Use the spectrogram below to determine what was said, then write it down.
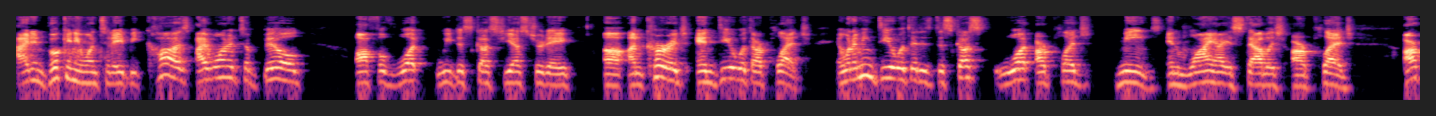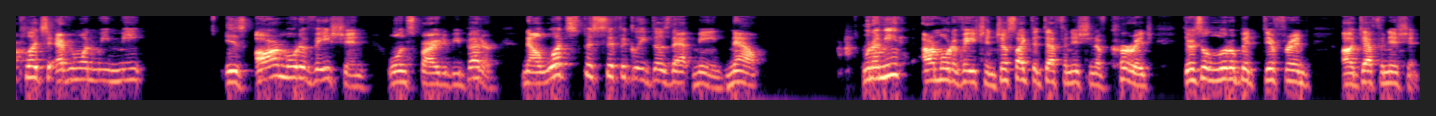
I didn't book anyone today because I wanted to build off of what we discussed yesterday uh, on courage and deal with our pledge. And what I mean deal with it is discuss what our pledge means and why I established our pledge. Our pledge to everyone we meet is our motivation will inspire you to be better. Now, what specifically does that mean? Now, when I mean our motivation, just like the definition of courage, there's a little bit different uh, definition.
